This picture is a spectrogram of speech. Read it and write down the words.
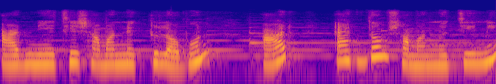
আর নিয়েছি সামান্য একটু লবণ আর একদম সামান্য চিনি।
